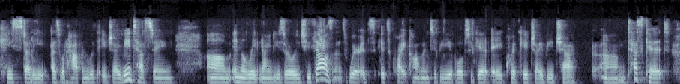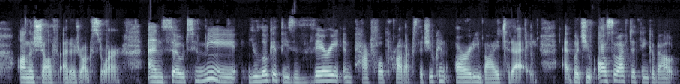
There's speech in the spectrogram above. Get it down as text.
case study as what happened with HIV testing um, in the late 90s, early 2000s, where it's it's quite common to be able to get a quick HIV check um, test kit on the shelf at a drugstore. And so, to me, you look at these very impactful products that you can already buy today, but you also have to think about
